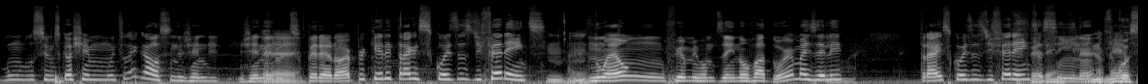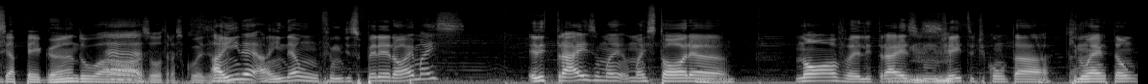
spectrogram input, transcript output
um dos filmes que eu achei muito legal, assim, do gênero, gênero É. de super-herói, porque ele traz coisas diferentes. Uhum. Não é um filme, vamos dizer, inovador, mas ele traz coisas diferentes, Diferente, assim, né? Não É ficou mesmo? se apegando É. às outras coisas. né? Ainda, é- ainda é um filme de super-herói, mas ele traz uma, uma história Uhum. Nova, ele traz um Uhum. jeito de contar que não é tão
